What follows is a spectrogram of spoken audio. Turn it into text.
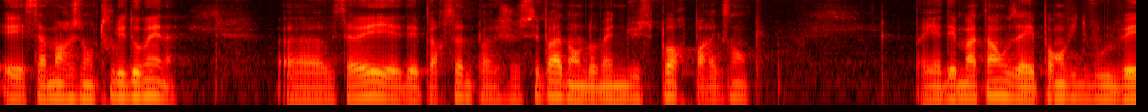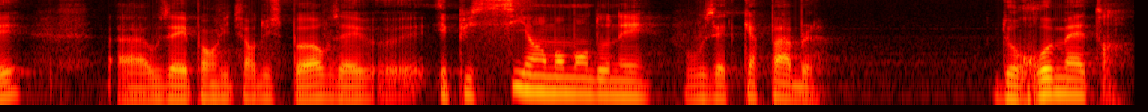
Et ça marche dans tous les domaines. Euh, vous savez, il y a des personnes, je ne sais pas, dans le domaine du sport par exemple, bah, il y a des matins où vous n'avez pas envie de vous lever, euh, vous n'avez pas envie de faire du sport. Euh, et puis si à un moment donné, vous êtes capable de remettre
